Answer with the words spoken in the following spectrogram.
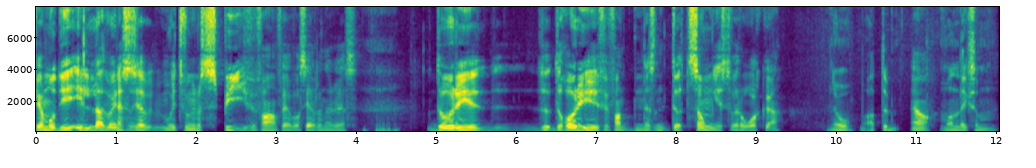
För jag mådde ju illa, det var ju nästan så jag var tvungen att spy för fan för jag var så jävla nervös. Mm. Då är det ju, då, då har du ju för fan nästan dödsångest för att åka. Jo, att det, Ja. man liksom,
